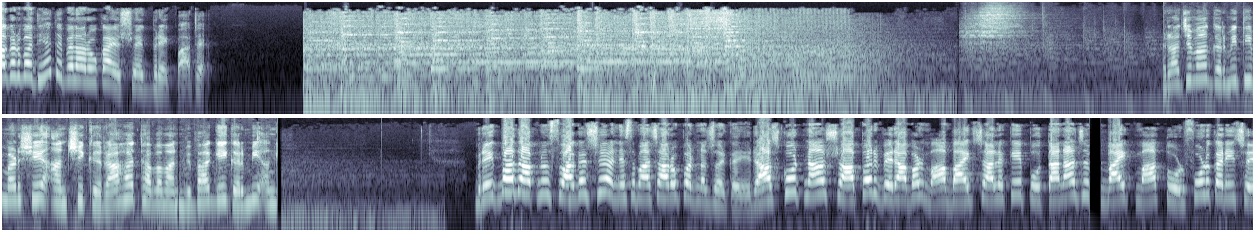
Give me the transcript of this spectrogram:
આગળ વધીએ તે પહેલા રોકાઈશું એક બ્રેક માટે. રાજ્યમાં ગરમીથી મળશે આંશિક રાહત. હવામાન વિભાગે ગરમી અંગે બ્રેક બાદ આપનું સ્વાગત છે અન્ય સમાચારો પર નજર કરી. રાજકોટના શાપર વેરાવળમાં બાઇક ચાલકે પોતાના જ બાઇકમાં તોડફોડ કરી છે.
